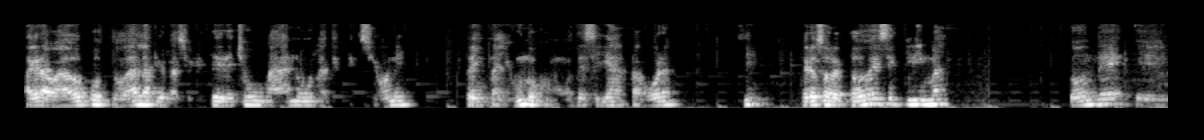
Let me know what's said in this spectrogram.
agravado por todas las violaciones de derechos humanos, las detenciones, 31, como vos decías hasta ahora, ¿sí? Pero sobre todo ese clima donde eh,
